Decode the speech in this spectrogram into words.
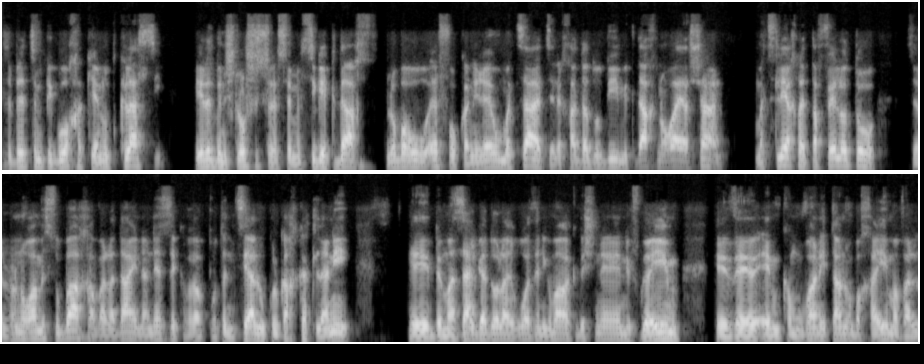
זה בעצם פיגוע חקיינות קלאסי. ילד בן 13 שמשיג אקדח, לא ברור איפה, כנראה הוא מצא אצל אחד הדודים אקדח נורא ישן, מצליח לתפעל אותו, זה לא נורא מסובך, אבל עדיין הנזק והפוטנציאל הוא כל כך קטלני. אה, במזל גדול האירוע הזה נגמר רק בשני נפגעים, אה, והם כמובן איתנו בחיים, אבל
